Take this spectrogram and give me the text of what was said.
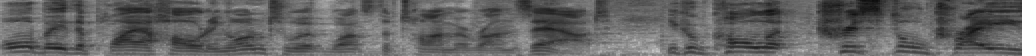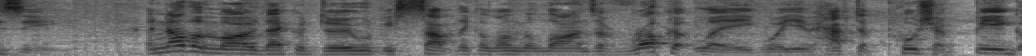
or be the player holding onto it once the timer runs out. You could call it Crystal Crazy. Another mode they could do would be something along the lines of Rocket League, where you have to push a big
